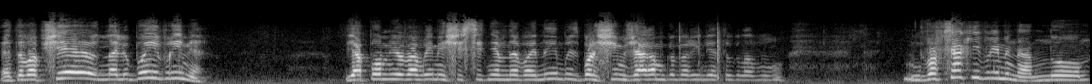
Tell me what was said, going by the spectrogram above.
Это вообще на любое время. Я помню, во время шестидневной войны мы с большим жаром говорили эту главу. Во всякие времена, но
